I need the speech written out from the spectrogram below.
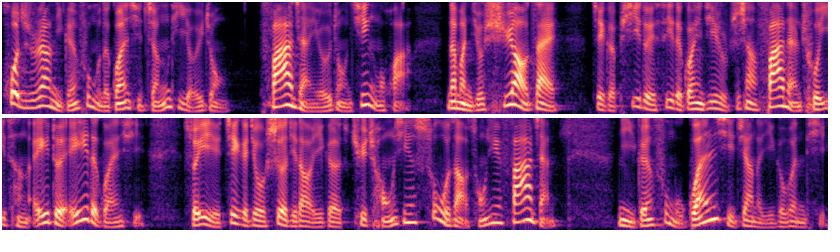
或者说让你跟父母的关系整体有一种发展、有一种进化，那么你就需要在。这个 P 对 C 的关系基础之上，发展出一层 A 对 A 的关系，所以这个就涉及到一个去重新塑造、重新发展你跟父母关系这样的一个问题。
